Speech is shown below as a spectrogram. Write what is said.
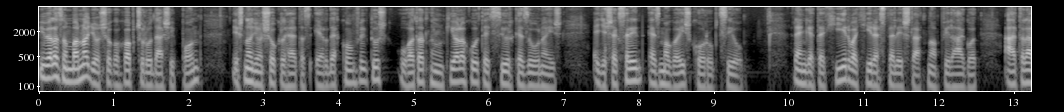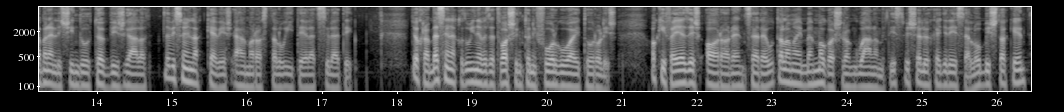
Mivel azonban nagyon sok a kapcsolódási pont, és nagyon sok lehet az érdekkonfliktus, óhatatlanul kialakult egy szürke zóna is. Egyesek szerint ez maga is korrupció. Rengeteg hír vagy híresztelés lát napvilágot, általában el is indul több vizsgálat, de viszonylag kevés elmarasztaló ítélet születik. Gyakran beszélnek az úgynevezett washingtoni forgóajtóról is. A kifejezés arra a rendszerre utal, amelyben magasrangú állami tisztviselők egy része lobbistaként,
